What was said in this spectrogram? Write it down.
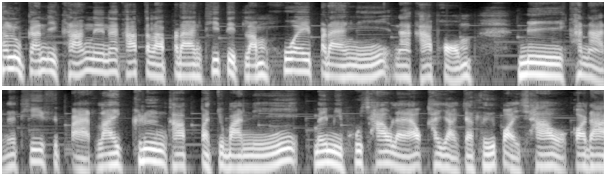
สรุปกันอีกครั้งหนึงนะครับตลาดแปลงที่ติดลำห้วยแปลงนี้นะครับผมมีขนาดเนื้อที่ 18 ไร่ครึ่งครับ ปัจจุบันนี้ไม่มีผู้เช่าแล้วใครอยากจะซื้อปล่อยเช่าก็ได้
